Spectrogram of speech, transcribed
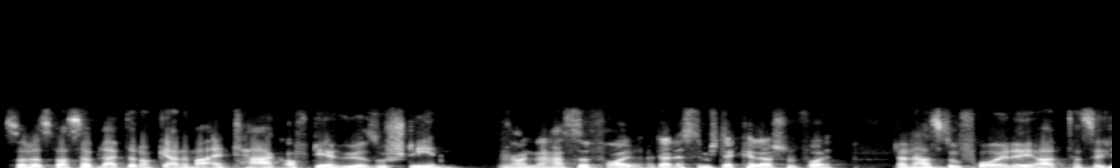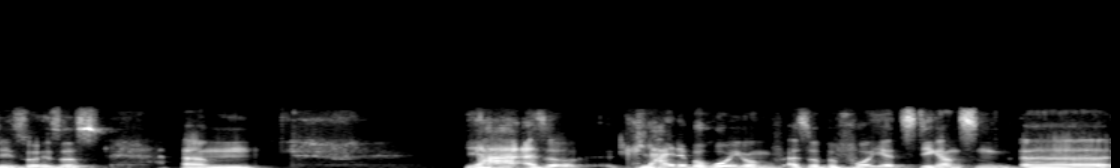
sondern das Wasser bleibt dann auch gerne mal einen Tag auf der Höhe so stehen. Ja, und dann hast du Freude. Dann ist nämlich der Keller schon voll. Dann hast du Freude, ja, tatsächlich, so ist es. Ähm, Ja, also kleine Beruhigung. Also bevor jetzt die ganzen äh,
